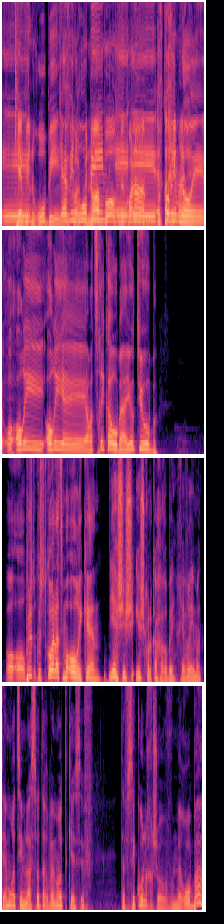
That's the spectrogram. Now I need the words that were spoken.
אה, קווין רובין, קווין וכל- רובין, ונועה בוג, אה, וכל אה, התותחים לו? האלה. אה, אורי, אורי אה, המצחיק ההוא מהיוטיוב. או, או, פשוט, פשוט קורא לעצמו אורי, כן. יש, יש, יש כל כך הרבה. חבר'ה, אם אתם רוצים לעשות הרבה מאוד כסף, תפסיקו לחשוב מרובע.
